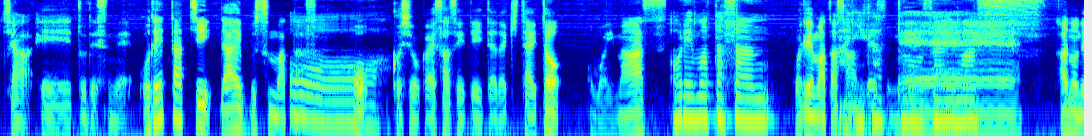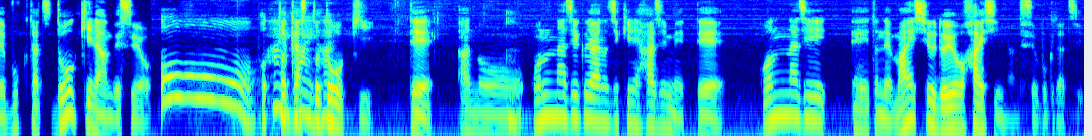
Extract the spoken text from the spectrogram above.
じゃあ、えっ、ー、とですね、俺たちライブスマターさんをご紹介させていただきたいと思います。俺またさん。俺またさんですね。ありがとうございます。あのね、僕たち同期なんですよ。おポッドキャスト同期で、はいはいはい、あの、うん、同じぐらいの時期に始めて、同じ、えっ、ー、とね、毎週土曜配信なんですよ、僕たち。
